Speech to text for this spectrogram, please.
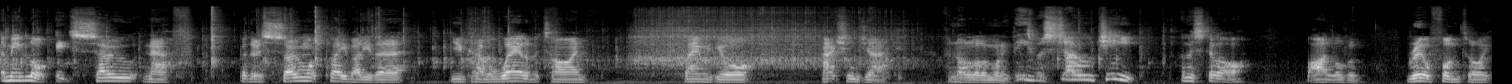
I mean look it's so naff but there is so much play value there. You can have a whale of a time playing with your Action Jack for not a lot of money. These were so cheap and they still are. I love them. Real fun toy.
